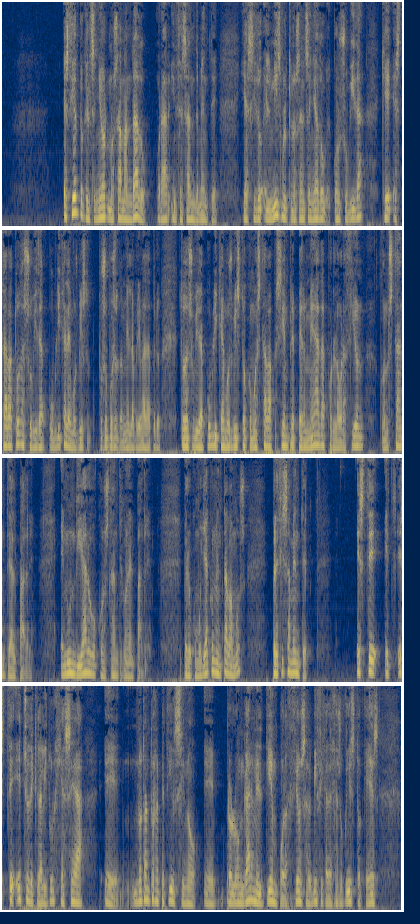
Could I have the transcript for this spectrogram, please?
Es cierto que el Señor nos ha mandado orar incesantemente, y ha sido él mismo el que nos ha enseñado con su vida que estaba toda su vida pública, la hemos visto, por supuesto también la privada, pero toda su vida pública hemos visto cómo estaba siempre permeada por la oración constante al Padre en un diálogo constante con el Padre. Pero como ya comentábamos, precisamente este, este hecho de que la liturgia sea eh, no tanto repetir, sino eh, prolongar en el tiempo la acción salvífica de Jesucristo, que es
